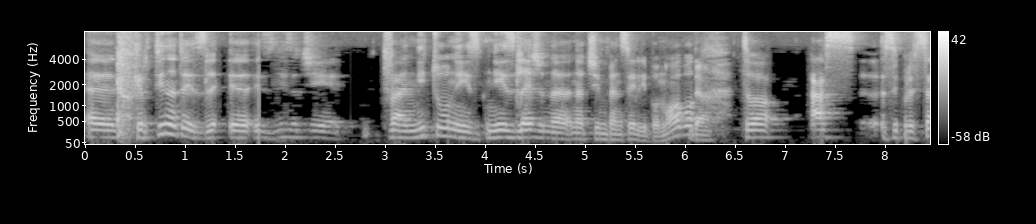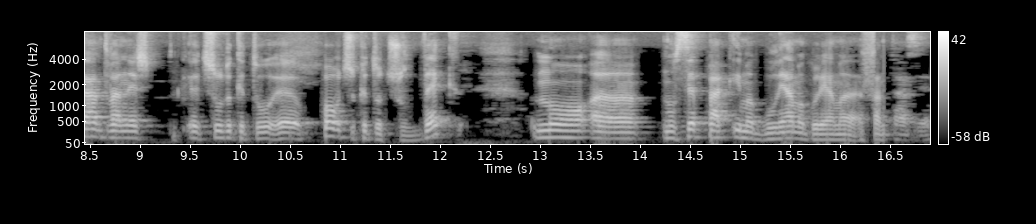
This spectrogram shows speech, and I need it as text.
е, картината изли, е, излиза, че това нито не, из, не изглежда на, на чимпанзе или бонобо. Да. Това аз се представям това нещо чудо като, е, повече като човек, но, а, но все пак има голяма, голяма фантазия.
